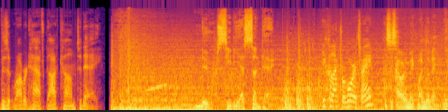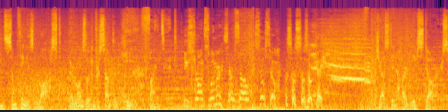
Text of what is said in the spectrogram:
Visit RobertHalf.com today. New CBS Sunday. You collect rewards, right? This is how I make my living. When something is lost, Everyone's looking for something. he finds it. You strong swimmer? So so. So so. So so's okay. Justin Hartley stars.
